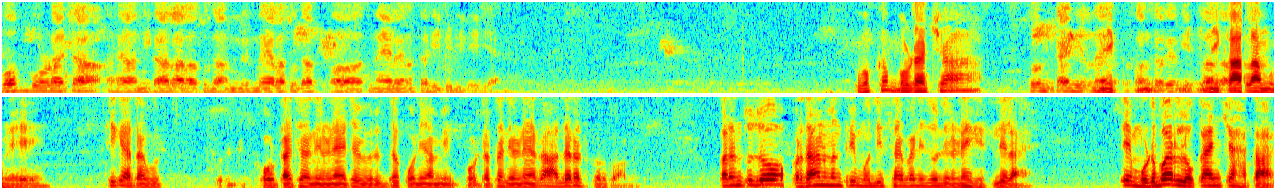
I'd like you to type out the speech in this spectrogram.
वक्फ बोर्डाच्या निकालाला सुद्धा निर्णयाला सुद्धा न्यायालयानं स्थगिती दिलेली आहे. वकफ बोर्डाच्या. निकालामुळे ठीक आहे आता कोर्टाच्या निर्णयाच्या विरुद्ध कोणी आम्ही कोर्टाचा निर्णयाचा आदरच करतो आम्ही. परंतु जो प्रधानमंत्री मोदी साहेबांनी जो निर्णय घेतलेला आहे ते मुठभर लोकांच्या हातात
